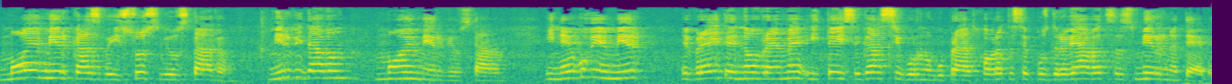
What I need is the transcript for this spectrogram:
Моя мир, казва Исус, ви оставям. Мир ви давам, моя мир ви оставям. И неговия мир, евреите едно време, и те и сега сигурно го правят, хората се поздравяват с мир на тебе.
